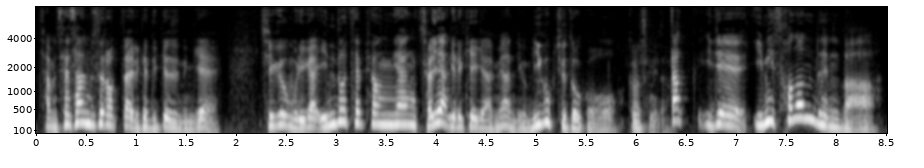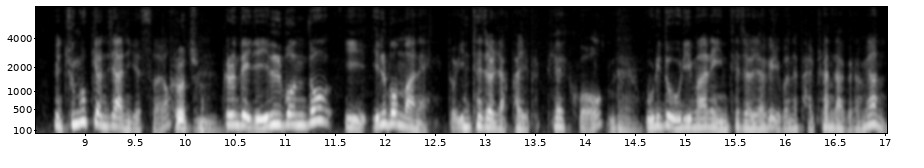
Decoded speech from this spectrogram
참 새삼스럽다 이렇게 느껴지는 게 지금 우리가 인도 태평양 전략 이렇게 얘기하면 이거 미국 주도고 그렇습니다. 딱 이제 이미 선언된 바 중국 견제 아니겠어요? 그렇죠. 음. 그런데 이제 일본도 이 일본만의 또 인태 전략 발표했고 네. 우리도 우리만의 인태 전략을 이번에 발표한다 그러면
